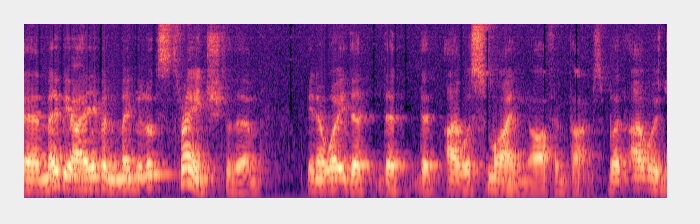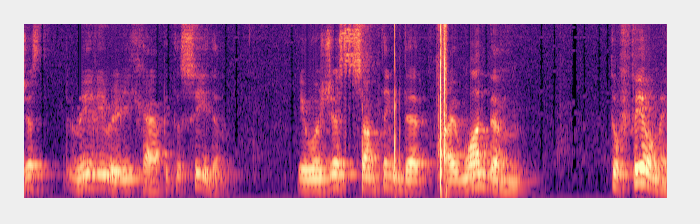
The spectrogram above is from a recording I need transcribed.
And maybe I even maybe looked strange to them in a way that, that, that I was smiling oftentimes. But I was just really, really happy to see them. It was just something that I want them to feel me,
